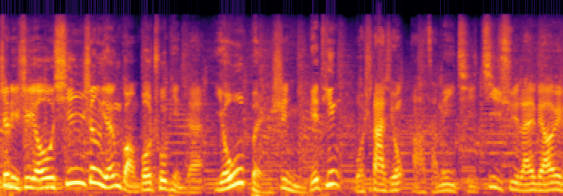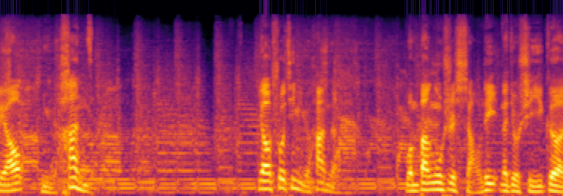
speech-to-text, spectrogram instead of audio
这里是由新生源广播出品的《有本事你别听》，我是大熊啊，咱们一起继续来聊一聊女汉子。要说起女汉子来，我们办公室小丽那就是一个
